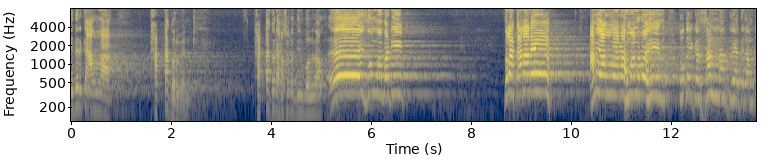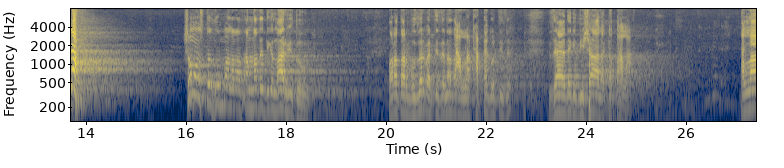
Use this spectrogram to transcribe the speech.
এদেরকে আল্লাহ ঠাট্টা করবেন। ঠাট্টা করে হাসরের দিন বলবে এই জুম্মা বাটি, তোরা কারা রে? আমি আল্লাহ রহমান রহিম, তোদেরকে জান্নাত দিয়ে দিলাম, যা। সমস্ত জুম্মালারা জান্নাতের দিকে মারবি তো ওরা তো আর বুঝবার পারতেছে না যে আল্লাহ ঠাট্টা করতেছে। যায় দেখি বিশাল একটা তালা। আল্লাহ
